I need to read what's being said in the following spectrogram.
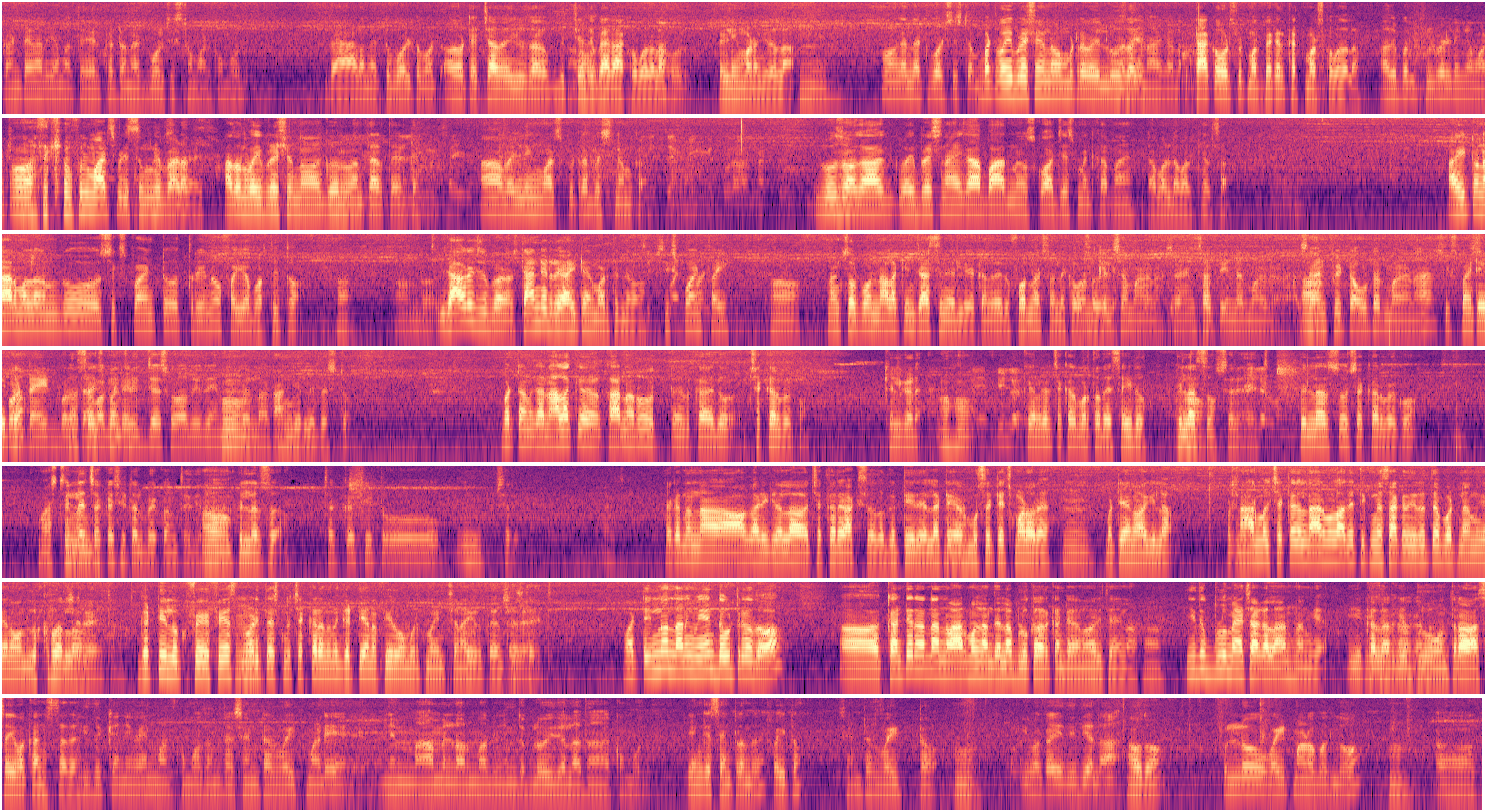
ಕಂಟೈನರ್ಗೆ ಮತ್ತು air cut nut bolt system ಮಾಡ್ಕೊಬೋದು. ಬೇಡ ನೆಟ್ ಬೋಲ್ಟ್ ಮಟ್ ಟಚ್ ಆದರೆ ಯೂಸ್ ಆಗ ಬಿಚ್ಚೋದು ಬೇರೆ ಹಾಕೋಬೋದಲ್ಲ ವೆಲ್ಡಿಂಗ್ ಮಾಡೋಂಗಿರಲ್ಲ? ಹಂಗೆ nut bolt system but vibration ಹೋಗ್ಬಿಟ್ರೆ ಲೂಸ್ ಆಗಿ ಏನಾಗಲ್ಲ ಟಾಕೋ ಓಡಿಸ್ಬಿಟ್ಟು ಮತ್ತೆ ಬೇಕಾದ್ರೆ ಕಟ್ ಮಾಡಿಸ್ಕೋಬೋದಲ್ಲ ಅದ್ರ ಬದಲು ಫುಲ್ ವೆಲ್ಡಿಂಗೇ ಮಾಡಿ ಹ್ಞೂ ಅದಕ್ಕೆ ಫುಲ್ ಮಾಡಿಸ್ಬಿಡಿ ಸುಮ್ಮನೆ ಬೇಡ ಅದೊಂದು ವೈಬ್ರೇಷನ್ನು ಗುರು ಅಂತ ಇರ್ತಾ ಉಂಟೆ ಹಾಂ ವೆಲ್ಡಿಂಗ್ ಮಾಡಿಸ್ಬಿಟ್ರೆ ಬೆಸ್ಟ್ ನಮ್ಕ लूज होगा वाइब्रेशन आएगा बाद में उसको एडजस्टमेंट करना है डबल डबल ಕೆಲಸ ಹೈಟು ನಾರ್ಮಲ್ ನಮ್ಮದು ಸಿಕ್ಸ್ ಪಾಯಿಂಟ್ ತ್ರೀನೋ ಫೈವ್ ಬರ್ತಿತ್ತು ಹಾಂ ಒಂದು ಇದು ಆವ್ರೇಜ್ ಸ್ಟ್ಯಾಂಡರ್ಡ್ ರೀ ಹೈಟ್ ಏನು ಮಾಡ್ತೀರಿ ನೀವು ಸಿಕ್ಸ್ ಪಾಯಿಂಟ್ ಫೈವ್ ಹಾಂ ನಂಗೆ ಸ್ವಲ್ಪ ಒಂದು ನಾಲ್ಕು ಇಂಚ್ ಜಾಸ್ತಿನೇ ಇರಲಿ ಯಾಕಂದ್ರೆ ಇದು ಫೋರ್ ನಾಟ್ಸ್ ಲೆಕ್ಕ ಒಂದು ಕೆಲಸ ಮಾಡೋಣ ಸೆವೆನ್ ಫಿಟ್ ಇನ್ನರ್ ಮಾಡೋಣ ಸೆವೆನ್ ಫಿಟ್ ಔಟರ್ ಮಾಡೋಣ. ಸಿಕ್ಸ್ ಪಾಯಿಂಟ್ ಏಯ್ಟ್ ಏಯ್ಟ್ ಬರುತ್ತೆ ಫ್ರಿಡ್ಜಸ್ ಅದು ಇದು ಎಲ್ಲ ಹಂಗಿರಲಿ ಬೆಸ್ಟು ಬಟ್ ನನಗೆ ನಾಲ್ಕು ಕಾರ್ನರು ಇದು ಚೆಕ್ಕರ್ ಬೇಕು. ಕೆಳಗಡೆ. ಹ್ಞೂ ಹ್ಞೂ ಕೆಳಗಡೆ ಚಕ್ಕರ್ ಬರ್ತದೆ ಸೈಡು ಪಿಲ್ಲರ್ಸು ಸರಿ ಆಯಿತು. ಪಿಲ್ಲರ್ಸು ಚೆಕ್ಕರ್ ಬೇಕು. ಅಷ್ಟೇ ಚಕ್ಕ ಶೀಟಲ್ಲಿ ಬೇಕಂತ ಹ್ಞೂ ಪಿಲ್ಲರ್ಸು ಚಕ್ಕ ಶೀಟು ಹ್ಞೂ ಸರಿ. ಯಾಕಂದ್ರೆ ನನ್ನ ಆ ಗಾಡಿಗಳೆಲ್ಲ ಚಕ್ಕರೆ ಹಾಕ್ಸೋದು ಗಟ್ಟಿ ಇದೆ ಎಲ್ಲ ಎರಡು ಮೂರು ಸೈಡ್ ಟಚ್ ಮಾಡೋರೆ. ಬಟ್ ಏನೂ ಆಗಿಲ್ಲ. ಬಟ್ ನಾರ್ಮಲ್ ಚಕ್ಕರಲ್ಲಿ ನಾರ್ಮಲ್ ಅದೇ ತಿಕ್ನೆಸ್ ಹಾಕೋದು ಇರುತ್ತೆ ಬಟ್ ನನಗೇನೋ ಒಂದು ಲುಕ್ ಬರಲ್ಲ. ಗಟ್ಟಿ ಲುಕ್ ಫೇ ಫೇಸ್ ನೋಡಿದ ತಕ್ಷಣ ಚಕ್ಕರ್ ಅಂದ್ರೆ ಗಟ್ಟಿ ಅನ್ನೋ ಫೀಲ್ ಬಂದ್ಬಿಡುತ್ತೆ ಮೈಂಡ್ ಚೆನ್ನಾಗಿರುತ್ತೆ ಅಂತ ಅಷ್ಟೇ. ಬಟ್ ಇನ್ನೊಂದು ನನಗೆ ಮೇನ್ ಡೌಟ್ ಇರೋದು ಕಂಟೈನರ್ ನಾನು ನಾರ್ಮಲ್ ನಂದೆಲ್ಲ ಬ್ಲೂ ಕಲರ್ ಕಂಟೈನರ್ ನೋಡಿದ್ದೀನಿ ನಾನು. ಇದು ಬ್ಲೂ ಮ್ಯಾಚ್ ಆಗಲ್ಲ ಅಂತ ನನಗೆ. ಈ ಕಲರ್ಗೆ ಬ್ಲೂ ಒಂಥರ ಅಸಹ್ಯವಾಗಿ ಕಾಣಿಸ್ತದೆ. ಇದೆ ಇದಕ್ಕೆ ನೀವೇನು ಮಾಡ್ಕೊಬೋದು ಅಂದರೆ ಸೆಂಟರ್ ವೈಟ್ ಮಾಡಿ ನಿಮ್ಮ ಆಮೇಲೆ ನಾರ್ಮಲ್ ನಿಮ್ಮದು ಬ್ಲೂ ಇದೆಯಲ್ಲ ಅದನ್ನ ಹಾಕೊಬೋದು. ಹೆಂಗೆ ಸೆಂಟ್ರ್ ಅಂದರೆ ವೈಟ್ ಸೆಂಟರ್ ವೈಟ್ ಹ್ಞೂ ಇವಾಗ ಇದು ಇದೆಯಲ್ಲ? ಹೌದು. ಫುಲ್ಲು ವೈಟ್ ಮಾಡೋ ಬದಲು ಹ್ಞೂ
